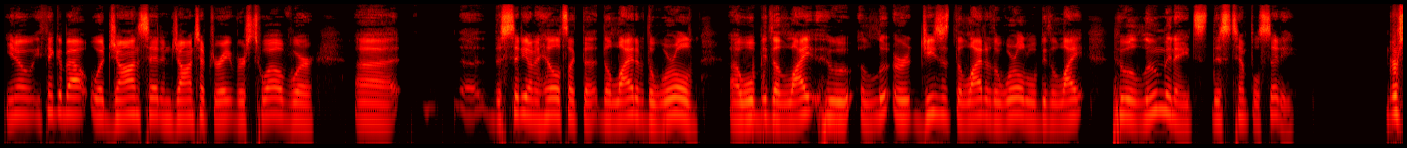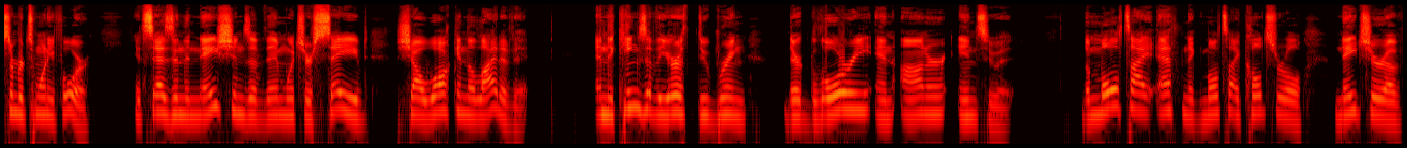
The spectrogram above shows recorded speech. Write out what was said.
You know, you think about what John said in John chapter 8 verse 12 where uh, uh, the city on a hill it's like the the light of the world uh, will be the light who or Jesus the light of the world will be the light who illuminates this temple city. Verse number 24. It says in the nations of them which are saved shall walk in the light of it, and the kings of the earth do bring their glory and honor into it. The multi ethnic, multicultural nature of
